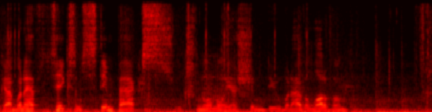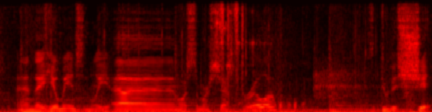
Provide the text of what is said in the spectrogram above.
Okay, I'm gonna have to take some stim packs, which normally I shouldn't do, but I have a lot of them. And they heal me instantly. And what's some more sarsaparilla? Let's do this shit.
